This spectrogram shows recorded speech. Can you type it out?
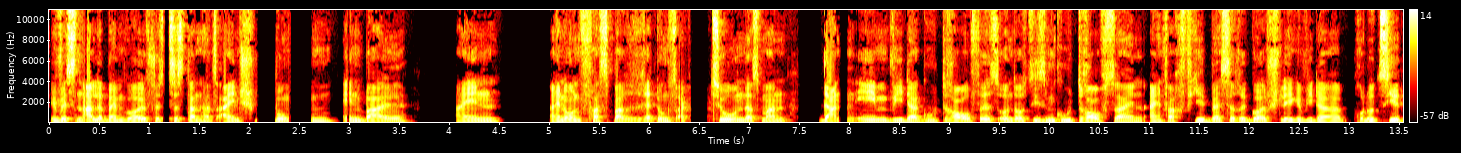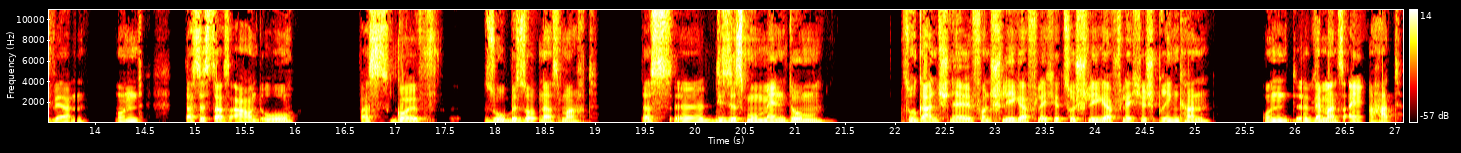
wir wissen alle, beim Golf ist es dann halt ein Schwung, ein Ball, ein, eine unfassbare Rettungsaktion dass man dann eben wieder gut drauf ist und aus diesem gut drauf sein einfach viel bessere Golfschläge wieder produziert werden. Und das ist das A und O, was Golf so besonders macht, dass äh, dieses Momentum so ganz schnell von Schlägerfläche zur Schlägerfläche springen kann. Und äh, wenn man es einmal hat,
